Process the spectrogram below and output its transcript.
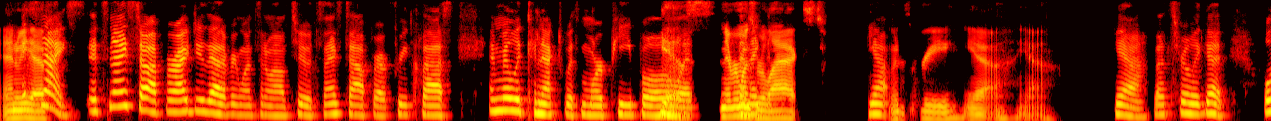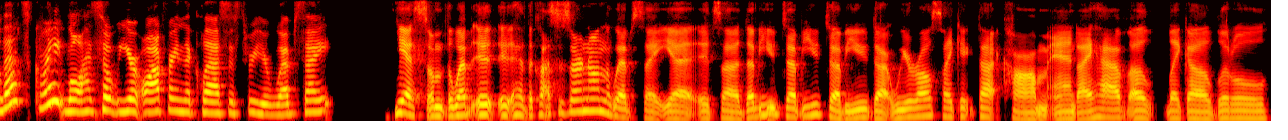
and we It's have nice. It's nice to offer. I do that every once in a while too. It's nice to offer a free class and really connect with more people. yes and everyone's they- relaxed yeah. it's free yeah yeah Yeah, that's really good. Well, that's great. Well, so you're offering the classes through your website? Yes, um, the web it, it had the classes aren't on the website yet. It's uh www.we'reallpsychic.com and I have a like a little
